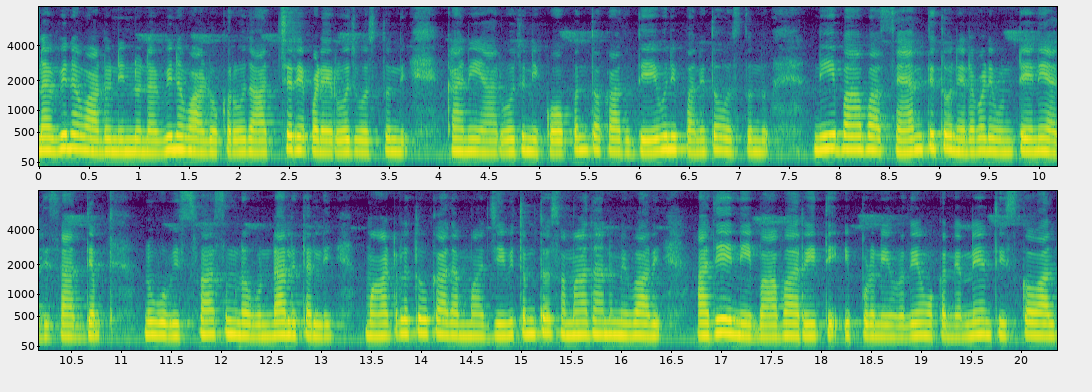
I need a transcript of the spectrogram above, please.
నవ్విన వాళ్ళు నిన్ను నవ్విన వాళ్ళు ఒకరోజు ఆశ్చర్యపడే రోజు వస్తుంది. కానీ ఆ రోజు నీ కోపంతో కాదు దేవుని పనితో వస్తుంది. నీ బాబా శాంతితో నిలబడి ఉంటేనే అది సాధ్యం. నువ్వు విశ్వాసంలో ఉండాలి తల్లి. మాటలతో కాదమ్మా జీవితంతో సమాధానం ఇవ్వాలి. అదే నీ బాబా రీతి. ఇప్పుడు నీ హృదయం ఒక నిర్ణయం తీసుకోవాలి.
